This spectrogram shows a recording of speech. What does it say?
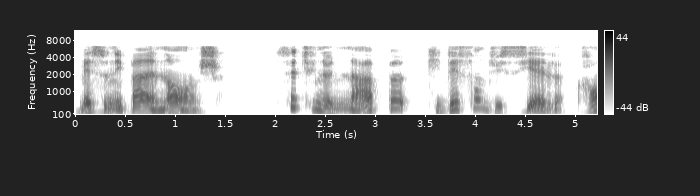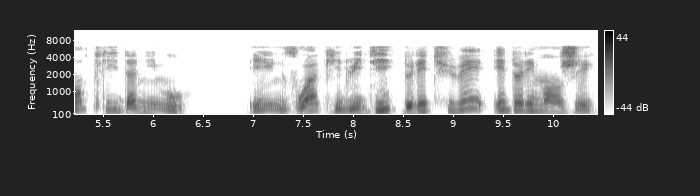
mais ce n'est pas un ange, c'est une nappe qui descend du ciel remplie d'animaux et une voix qui lui dit de les tuer et de les manger.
